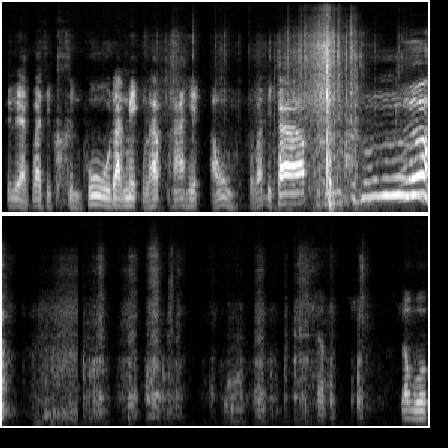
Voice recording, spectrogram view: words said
ที่แรกว่าสิขึ้นผู้ด้านเมฆแล้วครับหาเห็ดเอาสวัสดีครับครับระบบ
